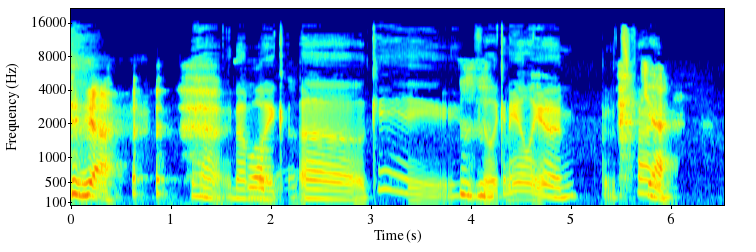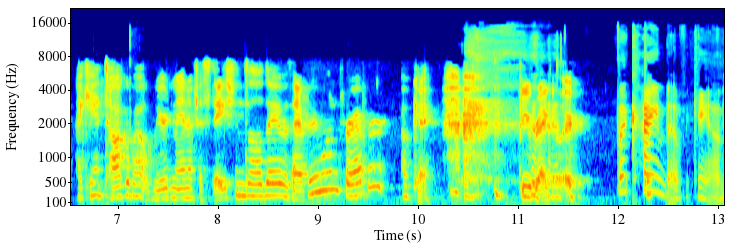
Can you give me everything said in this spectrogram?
yeah. yeah. And I'm Love like, uh, okay, I feel like an alien, but it's fine. Yeah. I can't talk about weird manifestations all day with everyone forever. Okay, be regular but kind of can.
